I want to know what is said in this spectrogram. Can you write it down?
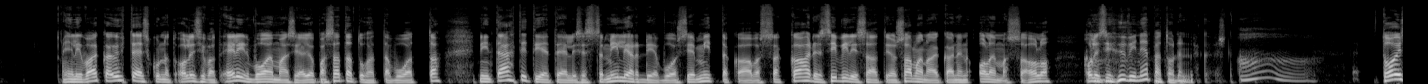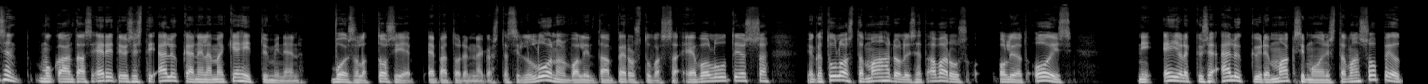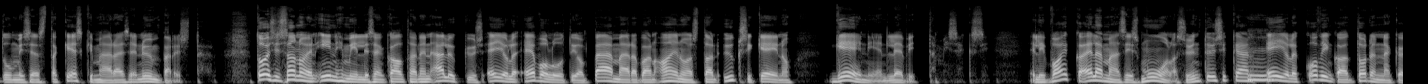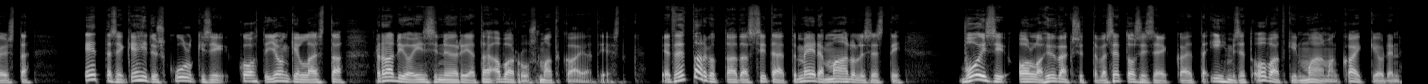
Eli vaikka yhteiskunnat olisivat elinvoimaisia jopa 100 000 vuotta, niin tähtitieteellisessä miljardien vuosien mittakaavassa kahden sivilisaation samanaikainen olemassaolo olisi hyvin epätodennäköistä. Aa. Toisen mukaan taas erityisesti älykkään elämän kehittyminen voisi olla tosi ep- epätodennäköistä, sillä luonnonvalintaan perustuvassa evoluutiossa, jonka tulosta mahdolliset avaruusoliot ois, niin ei ole kyse älykkyyden maksimoinnista, vaan sopeutumisesta keskimääräiseen ympäristöön. Toisin sanoen inhimillisen kaltainen älykkyys ei ole evoluution päämäärä, vaan ainoastaan yksi keino geenien levittämiseksi. Eli vaikka elämää siis muualla syntyisikään, mm. ei ole kovinkaan todennäköistä, että se kehitys kulkisi kohti jonkinlaista radioinsinööriä tai avaruusmatkaajaa, tiesitkö? Ja se tarkoittaa taas sitä, että meidän mahdollisesti voisi olla hyväksyttävä se tosiseikka, että ihmiset ovatkin maailman kaikkeuden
